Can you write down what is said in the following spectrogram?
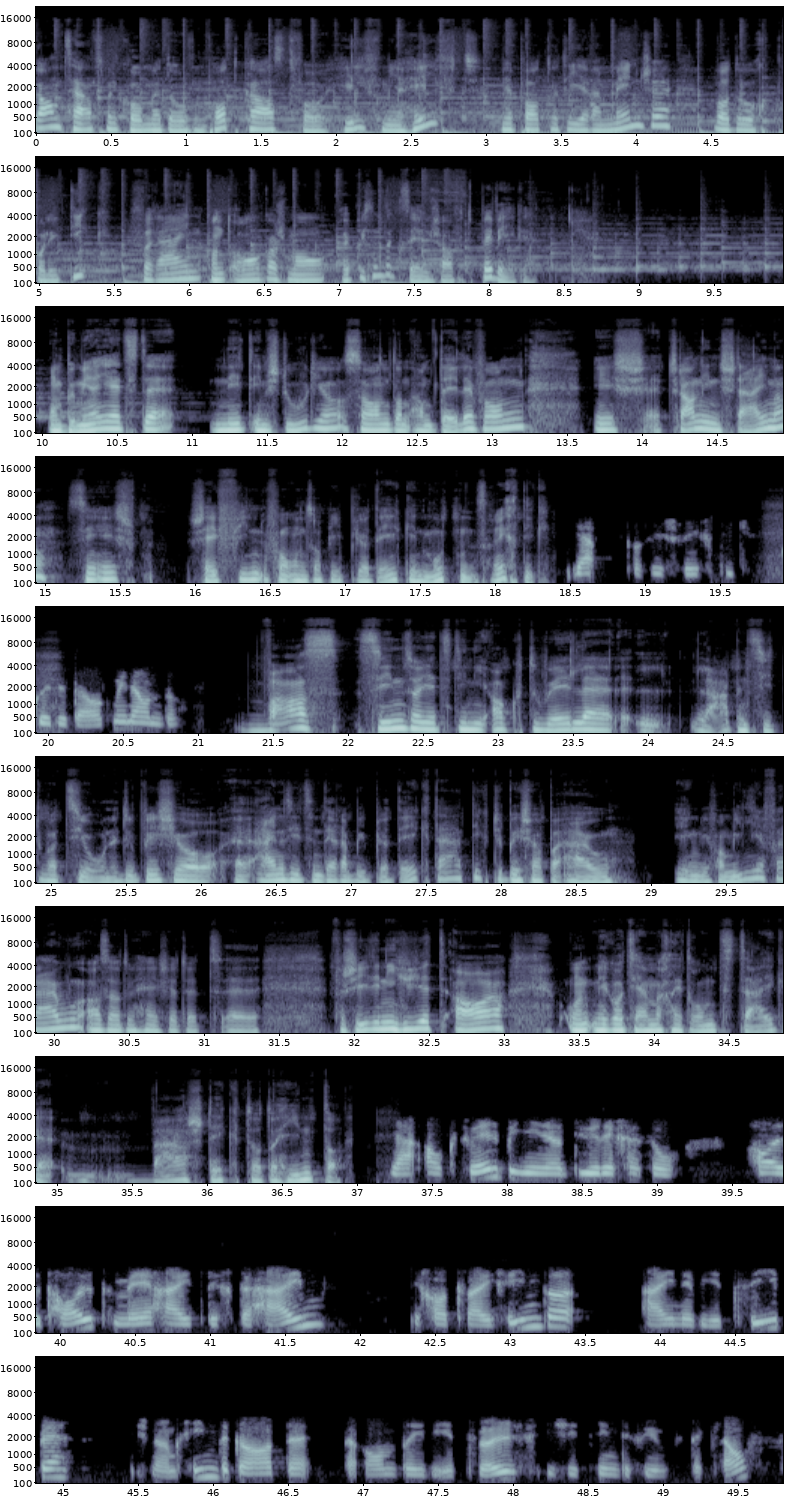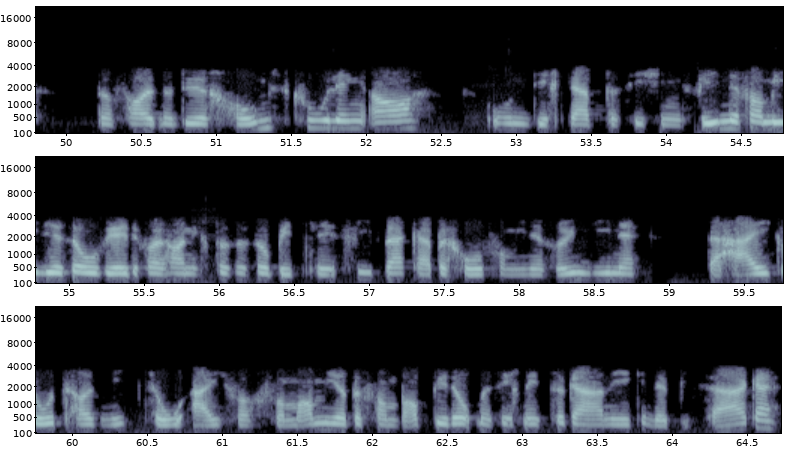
Ganz herzlich willkommen hier auf dem Podcast von Hilf mir hilft. Wir porträtieren Menschen, die durch Politik, Verein und Engagement etwas in der Gesellschaft bewegen. Und bei mir jetzt äh, nicht im Studio, sondern am Telefon ist Janine Steiner. Sie ist Chefin von unserer Bibliothek in Muttens, richtig? Ja, das ist richtig. Guten Tag miteinander. Was sind so jetzt deine aktuellen Lebenssituationen? Du bist ja äh, einerseits in dieser Bibliothek tätig, du bist aber auch irgendwie Familienfrau. Also du hast ja dort äh, verschiedene Hüte an. Und mir geht es ja ein bisschen darum zu zeigen, wer steckt da dahinter. Ja, aktuell bin ich natürlich so halb-halb, mehrheitlich daheim. Ich habe zwei Kinder. Eine wird sieben, ist noch im Kindergarten. Der andere wird zwölf, ist jetzt in der fünften Klasse. Das fällt natürlich Homeschooling an. Und ich glaube, das ist in vielen Familien so. Auf jeden Fall habe ich das so ein bisschen Feedback bekommen von meinen Freundinnen, daheim geht es halt nicht so einfach. Von Mami oder vom Papi tut man sich nicht so gerne irgendetwas sagen.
